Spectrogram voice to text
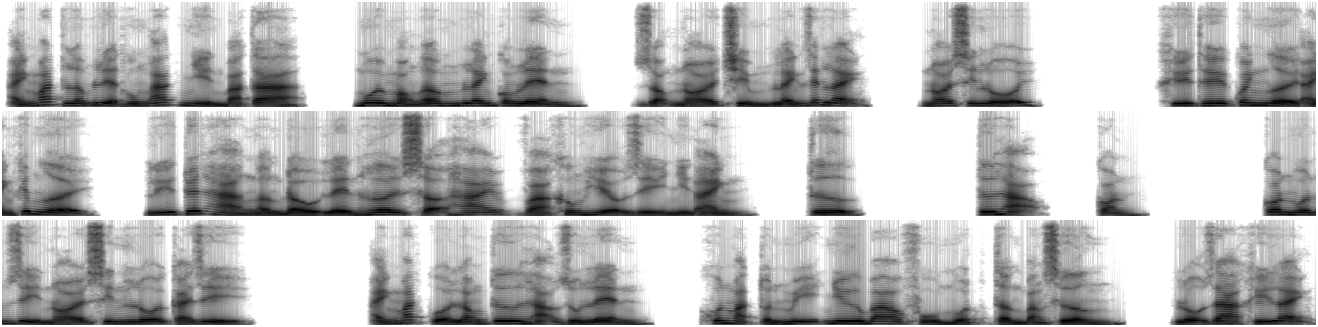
ánh mắt lấm liệt hung ác nhìn bà ta, môi mỏng âm lanh cong lên, giọng nói chìm lánh rét lạnh, nói xin lỗi. Khí thế quanh người anh khiếp người, lý tuyết hà ngẩng đầu lên hơi sợ hãi và không hiểu gì nhìn anh. Tư tư hạo, con con muốn gì nói xin lỗi cái gì? Ánh mắt của long tư hạo run lên, khuôn mặt tuấn mỹ như bao phủ một tầng băng xương, lộ ra khí lạnh.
